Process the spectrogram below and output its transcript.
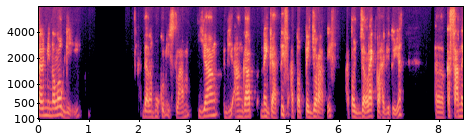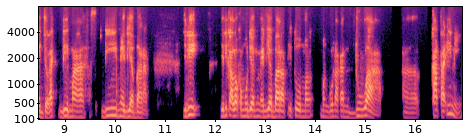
terminologi dalam hukum Islam yang dianggap negatif atau pejoratif atau jelek lah gitu ya kesannya jelek di mas, di media Barat. Jadi jadi kalau kemudian media Barat itu menggunakan dua kata ini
